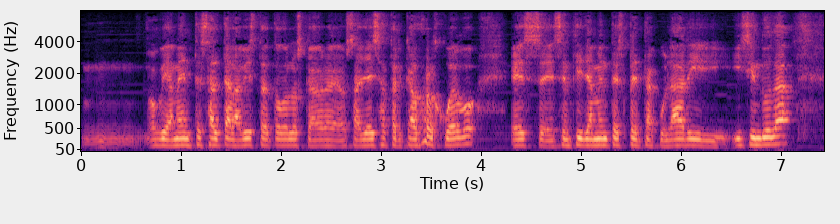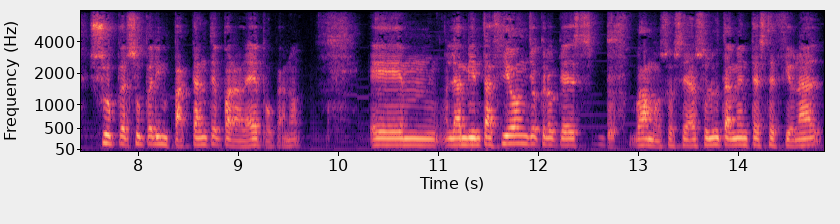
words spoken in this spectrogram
mm, obviamente salta a la vista de todos los que ahora os hayáis acercado al juego, es eh, sencillamente espectacular y, y sin duda súper, súper impactante para la época, ¿no? Eh, la ambientación yo creo que es, vamos, o sea, absolutamente excepcional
